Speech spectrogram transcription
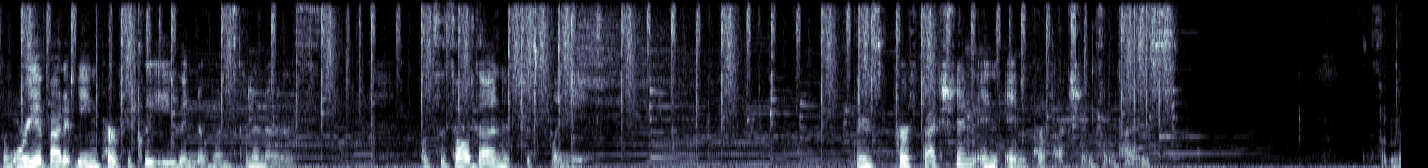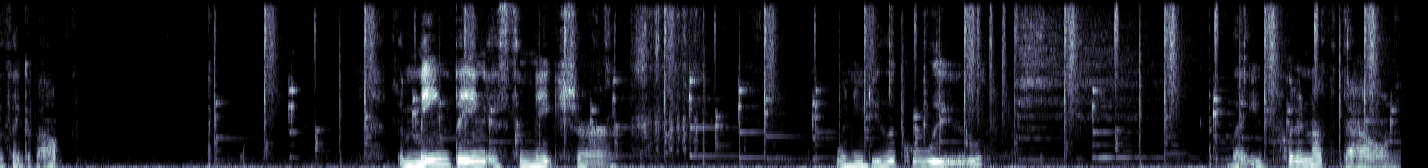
Don't worry about it being perfectly even, no one's gonna notice. Once it's all done, it's just blingy. There's perfection and imperfection sometimes. Something to think about. The main thing is to make sure when you do the glue that you put enough down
